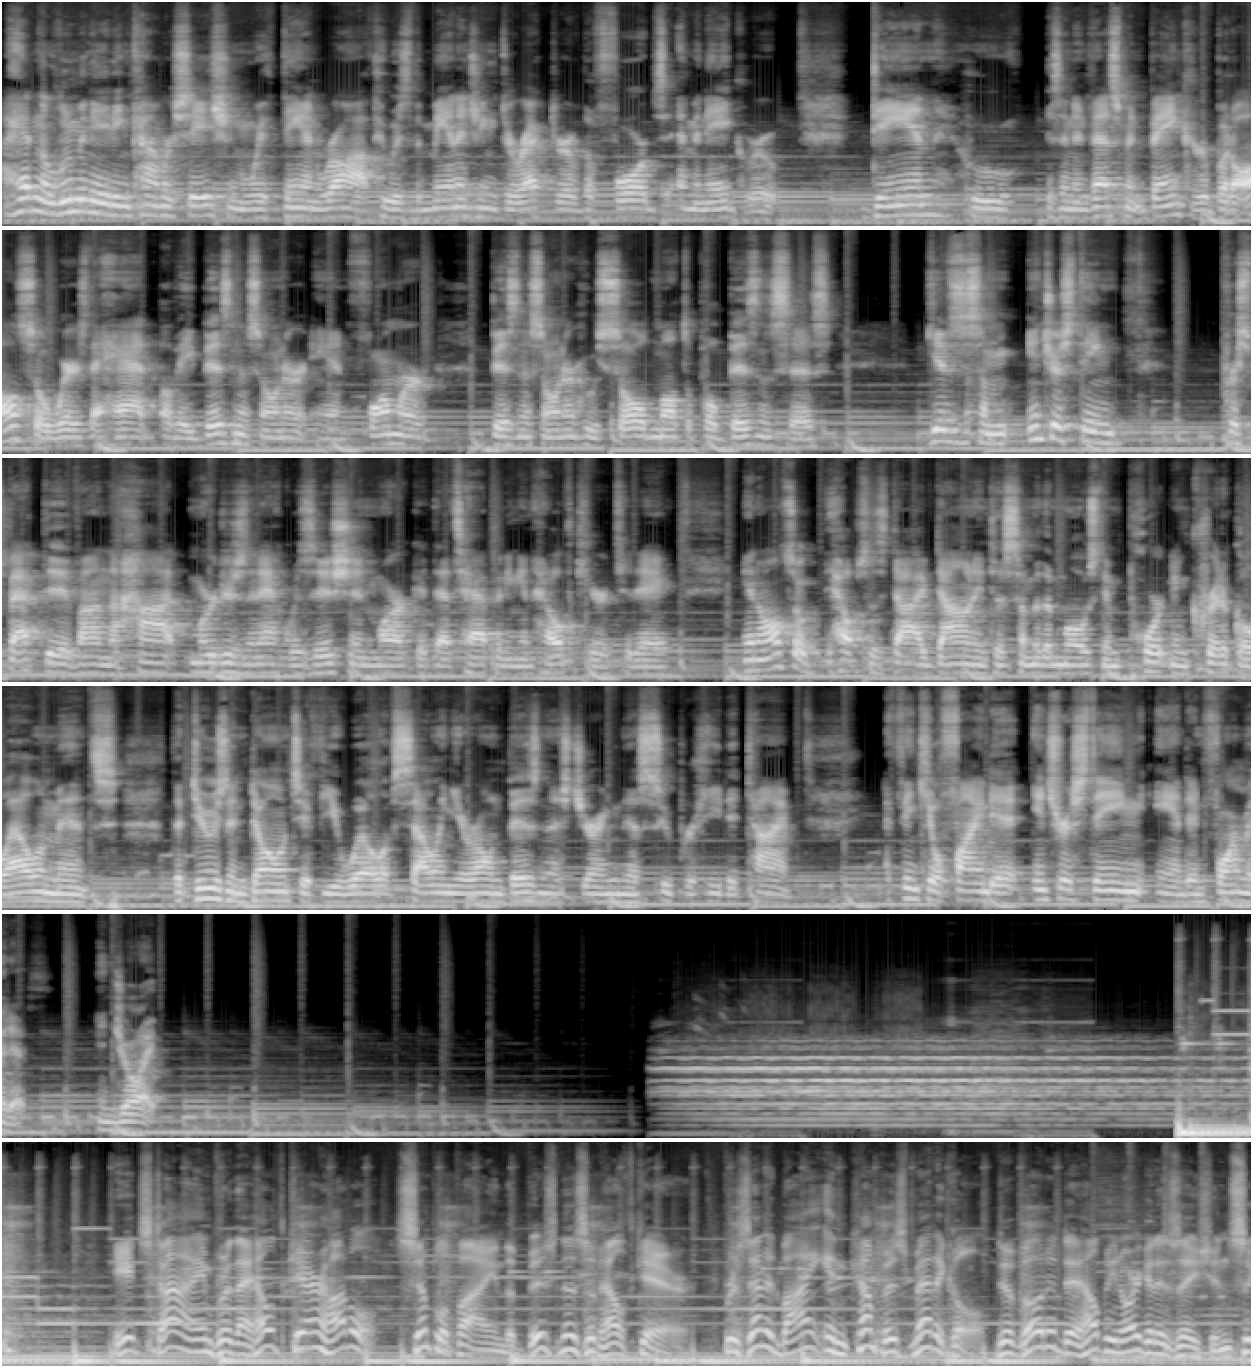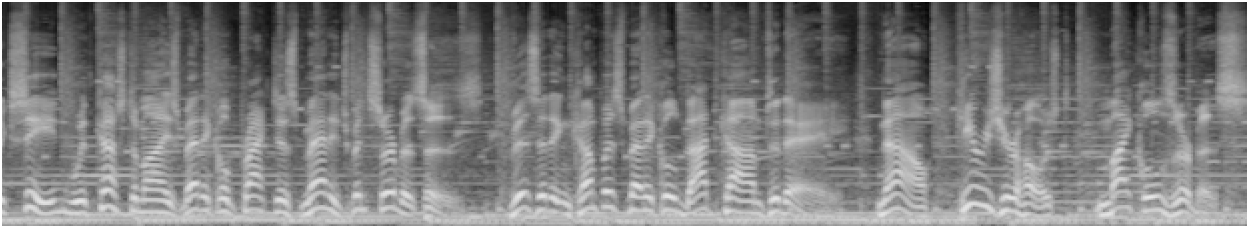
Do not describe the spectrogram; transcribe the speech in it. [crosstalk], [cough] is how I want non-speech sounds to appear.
I had an illuminating conversation with Dan Roth, who is the managing director of the Forbes M&A Group. Dan, who is an investment banker, but also wears the hat of a business owner and former business owner who sold multiple businesses, gives some interesting perspective on the hot mergers and acquisition market that's happening in healthcare today, and also helps us dive down into some of the most important and critical elements, the do's and don'ts, if you will, of selling your own business during this superheated time. I think you'll find it interesting and informative. Enjoy. It's time for the Healthcare Huddle, simplifying the business of healthcare. Presented by Encompass Medical, devoted to helping organizations succeed with customized medical practice management services. Visit encompassmedical.com today. Now, here's your host, Michael Zerbis.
